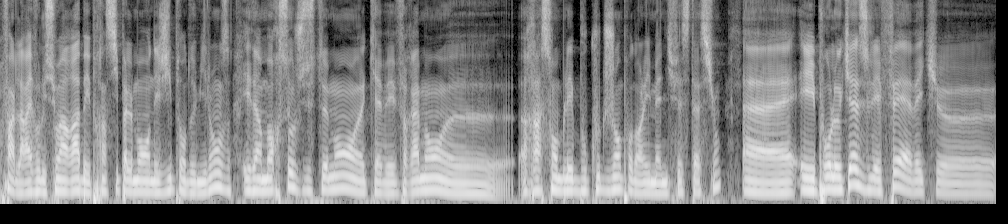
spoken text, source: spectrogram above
enfin de la révolution arabe et principalement en Égypte en 2011, et d'un morceau justement qui avait vraiment rassemblé beaucoup de gens pendant les manifestations. Euh, et pour l'occasion, je l'ai fait avec, euh,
